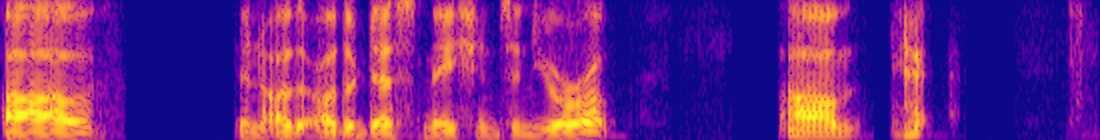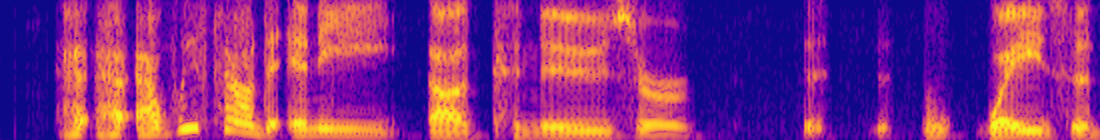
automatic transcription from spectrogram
uh, and other other destinations in Europe. Um, ha, ha, have we found any uh, canoes or uh, ways that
